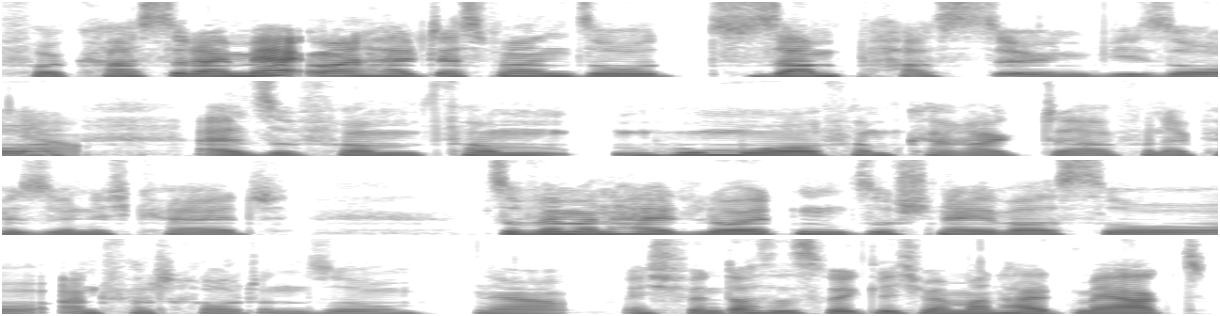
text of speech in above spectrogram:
voll krass. So, da merkt man halt, dass man so zusammenpasst irgendwie so. Ja. Also vom, vom Humor, vom Charakter, von der Persönlichkeit. So, wenn man halt Leuten so schnell was so anvertraut und so. Ja, ich finde, das ist wirklich, wenn man halt merkt,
